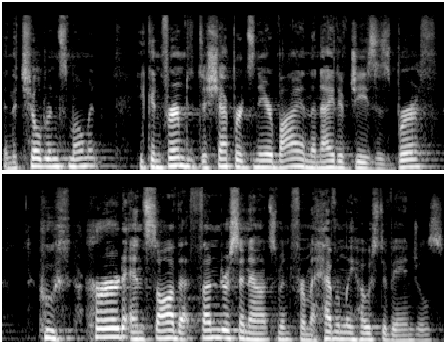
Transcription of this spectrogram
in the children's moment. He confirmed it to shepherds nearby in the night of Jesus' birth who heard and saw that thunderous announcement from a heavenly host of angels.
